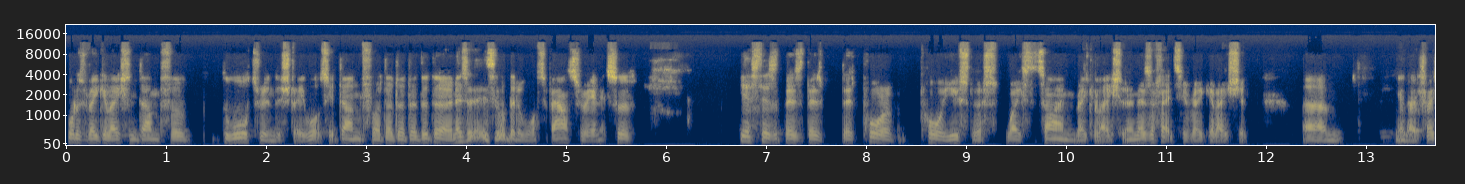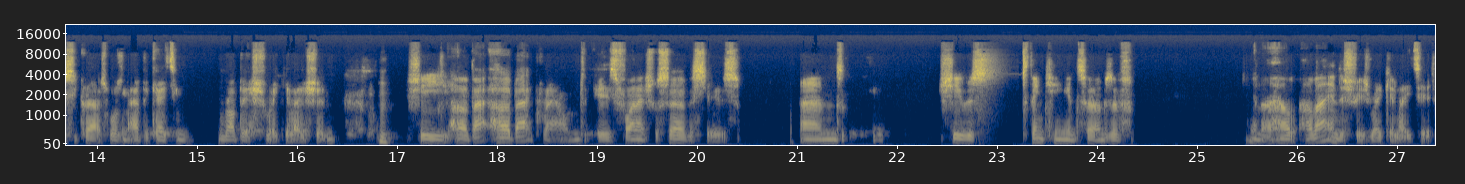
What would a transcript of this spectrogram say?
what has regulation done for the water industry? What's it done for da da da da da? And a, there's a little bit of whataboutery, and it's sort of yes, there's there's there's there's poor poor useless waste of time regulation, and there's effective regulation. Um, you know, Tracey Crouch wasn't advocating rubbish regulation. Hmm. she her back her background is financial services, and she was thinking in terms of you know how, how that industry is regulated.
